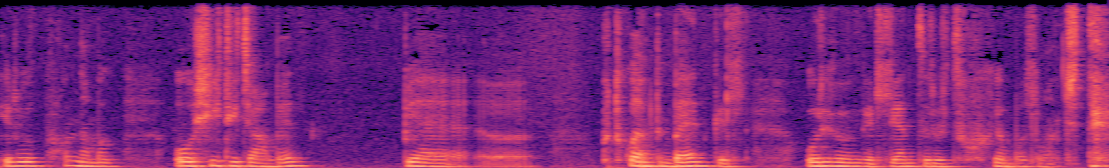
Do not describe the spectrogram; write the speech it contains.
хэрвээ бурхан намайг өө шийтгэж байгаа юм байна. Би бүтэхгүй амтан байна гэл өөрийгөө ингээл янз бүрээр зөвхөх юм бол унцтай.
